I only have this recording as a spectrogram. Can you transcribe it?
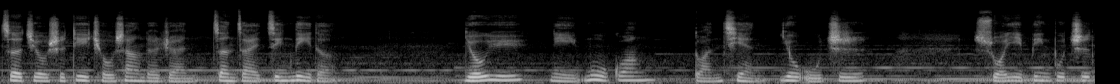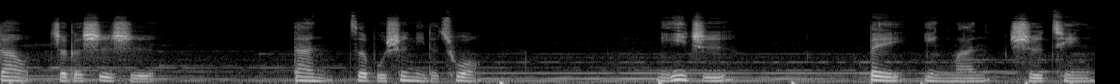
这就是地球上的人正在经历的。由于你目光短浅又无知，所以并不知道这个事实。但这不是你的错，你一直被隐瞒实情，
